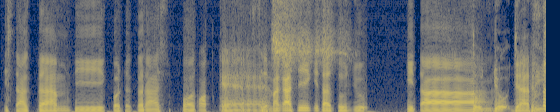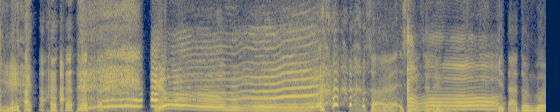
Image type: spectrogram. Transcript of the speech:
Instagram di kode keras podcast. Podcast. Terima kasih kita tunjuk kita Tunjuk jari. Yo. sorry, sorry, sorry. kita tunggu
